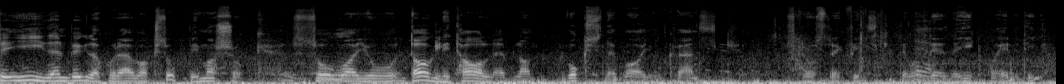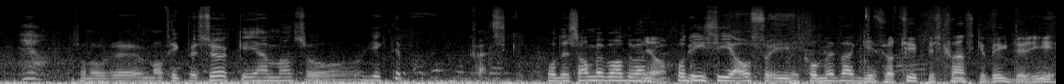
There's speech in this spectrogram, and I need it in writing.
I den bygda hvor jeg vokste opp, i Marsjok, så var jo daglig tale blant voksne var jo kvensk, skråstrek finsk. Det var Ja. det det gikk på hele tida. Ja. Så når eh, man fikk besøk i hjemmene, så gikk det på kvensk. Og det samme var det vel Ja. på de sida også i Vi kommer begge fra typisk kvenske bygder i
